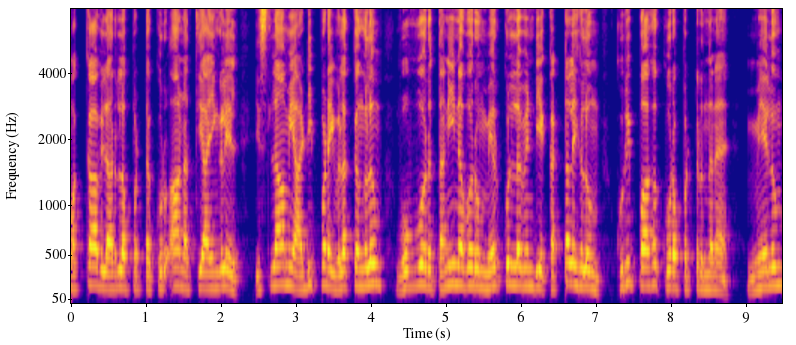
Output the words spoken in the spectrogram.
மக்காவில் அருளப்பட்ட குர்ஆன் அத்தியாயங்களில் இஸ்லாமிய அடிப்படை விளக்கங்களும் ஒவ்வொரு தனிநபரும் மேற்கொள்ள வேண்டிய கட்டளைகளும் குறிப்பாக கூறப்பட்டிருந்தன. மேலும்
